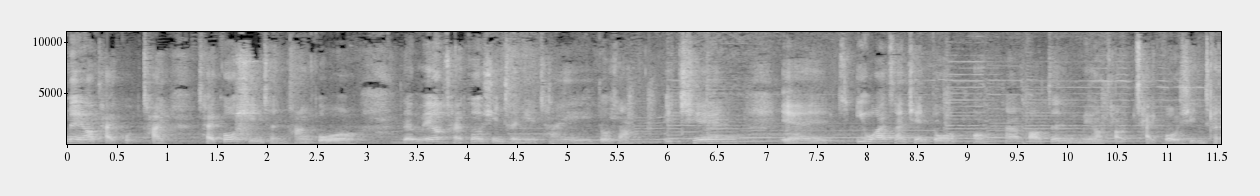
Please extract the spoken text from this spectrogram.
没有采购采采购行程，韩国的没有采购行程也才多少，一千，也一万三千多哦，他保证你没有采采购行程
